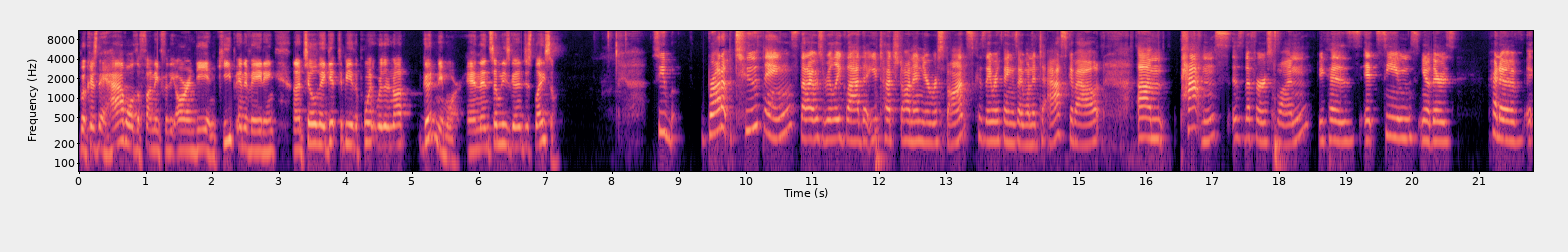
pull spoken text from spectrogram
because they have all the funding for the R&D and keep innovating until they get to be the point where they're not good anymore. And then somebody's going to displace them. You brought up two things that I was really glad that you touched on in your response because they were things I wanted to ask about. Um, patents is the first one because it seems, you know, there's kind of eh,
